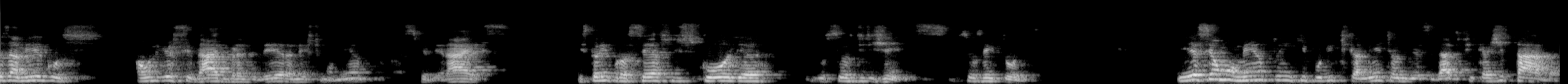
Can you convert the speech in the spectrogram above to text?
Meus amigos, a universidade brasileira, neste momento, as federais, estão em processo de escolha dos seus dirigentes, dos seus reitores. E esse é o momento em que, politicamente, a universidade fica agitada.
